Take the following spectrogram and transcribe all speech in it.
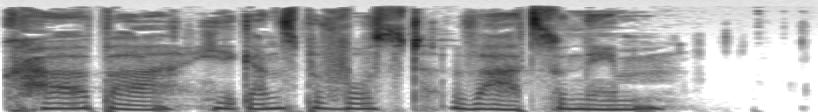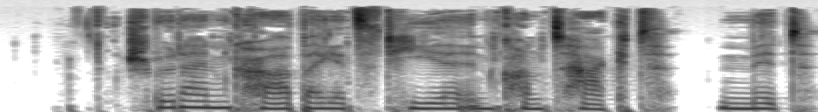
Körper hier ganz bewusst wahrzunehmen. Spür deinen Körper jetzt hier in Kontakt mit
